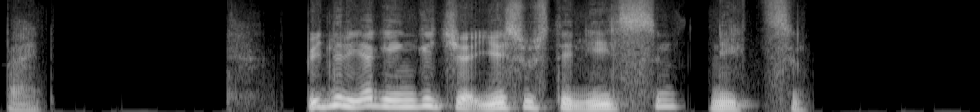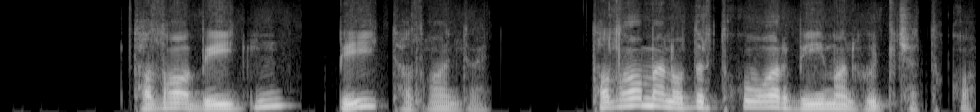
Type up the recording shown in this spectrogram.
байна. Бид нар яг ингэж Есүстэй нийлсэн, нэгдсэн. Толгой биед нь, бие толгойд байна. Толгой маань удирдахгүйгээр бие маань хөдөлж чадахгүй.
